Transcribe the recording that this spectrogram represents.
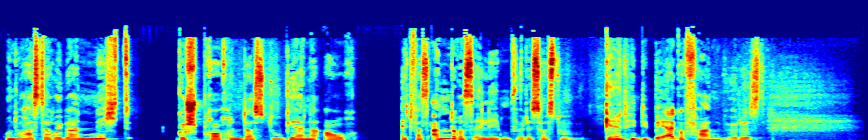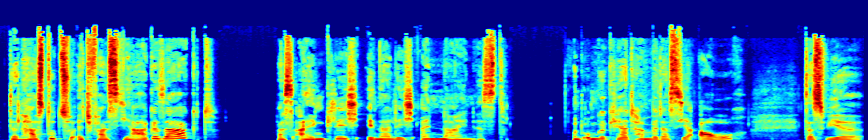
und du hast darüber nicht gesprochen, dass du gerne auch etwas anderes erleben würdest, dass du gerne in die Berge fahren würdest, dann hast du zu etwas Ja gesagt, was eigentlich innerlich ein Nein ist. Und umgekehrt haben wir das ja auch, dass wir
